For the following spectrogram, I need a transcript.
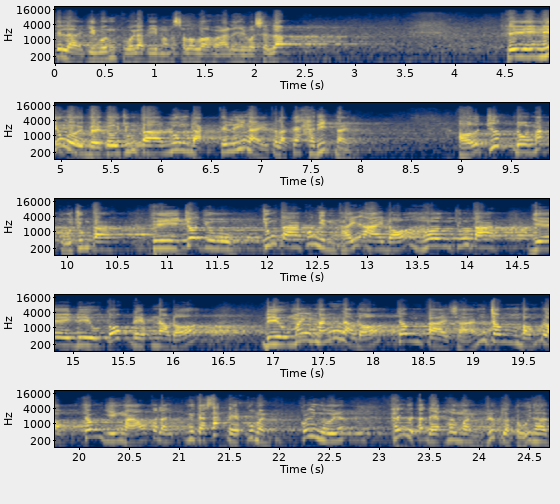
cái lời di huấn của Nabi Muhammad sallallahu alaihi wasallam. Thì nếu người bề tôi chúng ta luôn đặt cái lý này, tức là cái hadith này, ở trước đôi mắt của chúng ta, thì cho dù chúng ta có nhìn thấy ai đó hơn chúng ta về điều tốt đẹp nào đó, điều may mắn nào đó trong tài sản, trong bổng lộc, trong diện mạo, tức là ngay cả sắc đẹp của mình, có những người thấy người ta đẹp hơn mình, rất là tuổi thân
